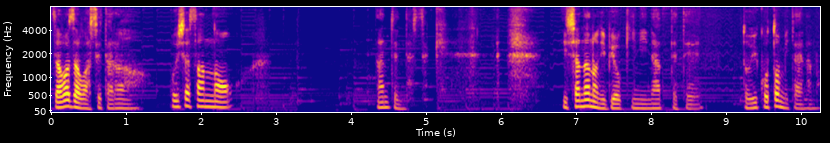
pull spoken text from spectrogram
ざわざわしてたらお医者さんの何て言うんでしたっけ？医者なのに病気になっててどういうことみたいなの。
